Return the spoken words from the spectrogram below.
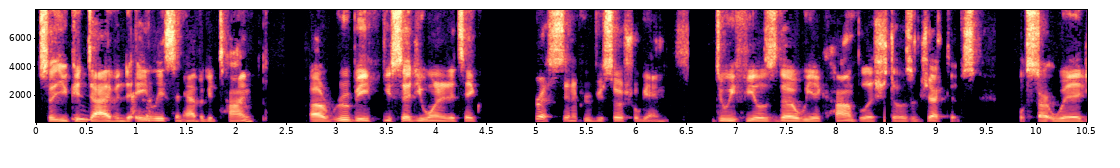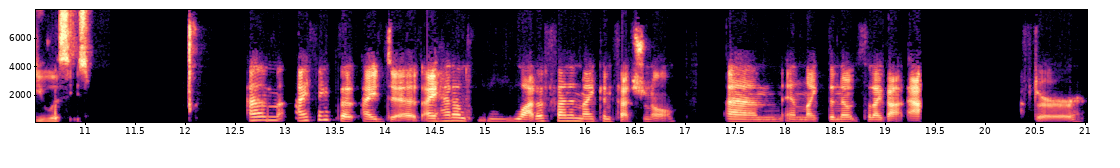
so that you could dive into Alias and have a good time. Uh, Ruby, you said you wanted to take risks and improve your social game. Do we feel as though we accomplished those objectives? We'll start with Ulysses. Um, I think that I did. I had a lot of fun in my confessional. Um, and like the notes that I got after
